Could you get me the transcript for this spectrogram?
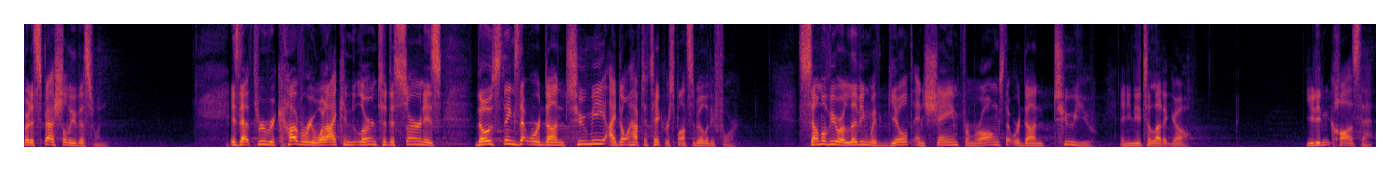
but especially this one, is that through recovery, what I can learn to discern is those things that were done to me, I don't have to take responsibility for. Some of you are living with guilt and shame from wrongs that were done to you, and you need to let it go. You didn't cause that.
